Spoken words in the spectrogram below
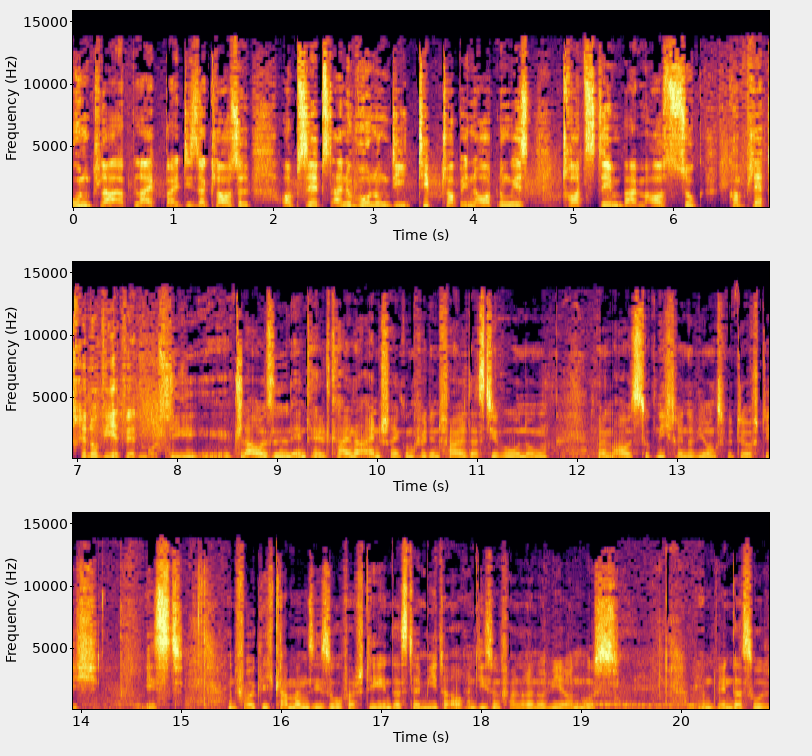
Unklar bleibt bei dieser Klausel, ob selbst eine Wohnung, die tiptop in Ordnung ist, trotzdem beim Auszug komplett renoviert werden muss. Die Klausel enthält keine Einschränkung für den Fall, dass die Wohnung beim Auszug nicht renovierungsbedürftig ist. Und folglich kann man sie so verstehen, dass der Mieter auch in diesem Fall renovieren muss. Und wenn, das so,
